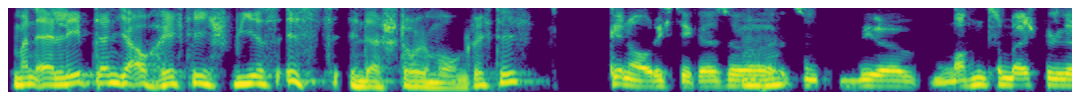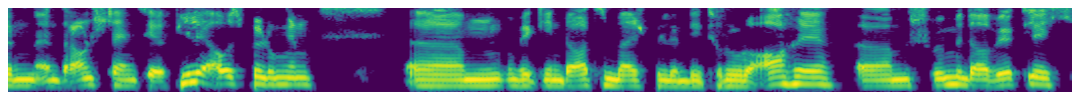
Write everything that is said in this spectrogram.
man erlebt dann ja auch richtig, wie es ist in der Strömung, richtig? Genau, richtig. Also mhm. zum, wir machen zum Beispiel in, in Traunstein sehr viele Ausbildungen. Ähm, wir gehen da zum Beispiel in die Tiroler Ache, ähm, schwimmen da wirklich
